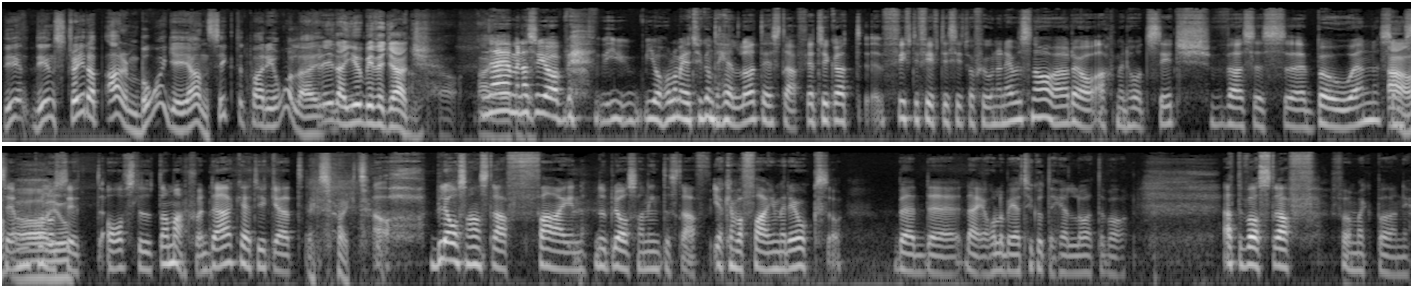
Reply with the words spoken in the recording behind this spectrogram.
det, är en, det är en straight up armbåge i ansiktet på Ariola Frida, you be the judge Nej men alltså jag, jag håller med, jag tycker inte heller att det är straff. Jag tycker att 50-50 situationen är väl snarare då Ahmed Hodzic versus eh, Bowen som Ja. sen Ja, på något jo. sätt avslutar matchen. Där kan jag tycka att Exakt. blåser han straff, fine. Nu blåser han inte straff. Jag kan vara fine med det också. Men eh, nej, jag håller med, jag tycker inte heller att det var att det var straff för McBurney.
